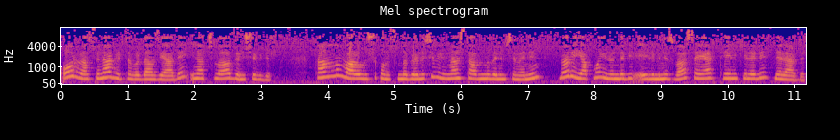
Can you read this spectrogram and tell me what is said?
O rasyonel bir tavırdan ziyade inatçılığa dönüşebilir. Tanrı'nın varoluşu konusunda böylesi bir inanç tavrını benimsemenin böyle yapma yönünde bir eğiliminiz varsa eğer tehlikeleri nelerdir?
